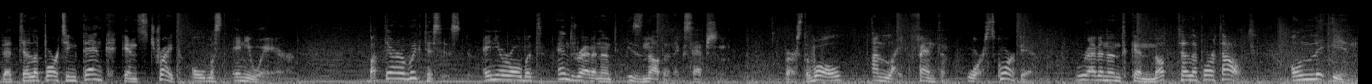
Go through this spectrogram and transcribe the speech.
The teleporting tank can strike almost anywhere. But there are weaknesses to any robot, and Revenant is not an exception. First of all, unlike Phantom or Scorpion, Revenant cannot teleport out, only in.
